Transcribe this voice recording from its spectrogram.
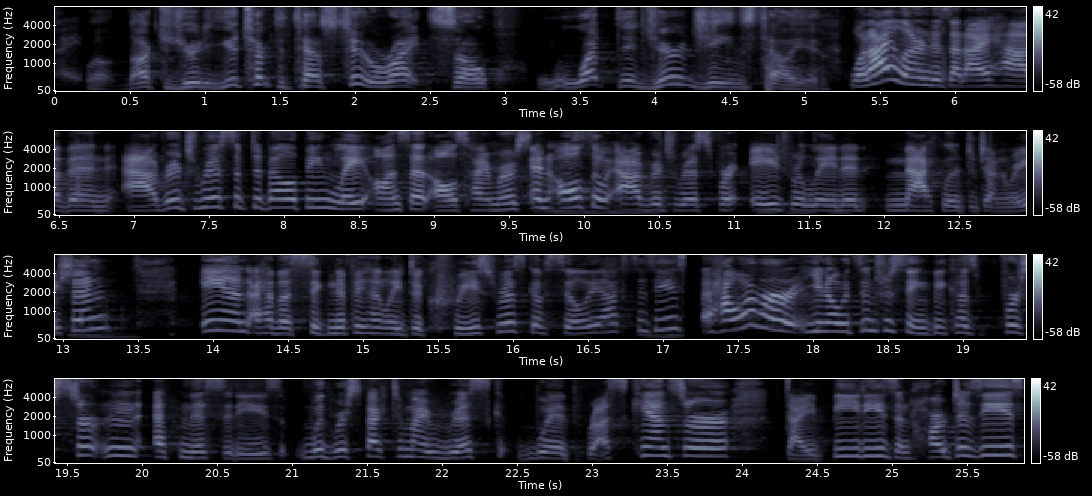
Right. Well, Dr. Judy, you took the test too, right? So what did your genes tell you? What I learned is that I have an average risk of developing late onset Alzheimer's and also average risk for age-related macular degeneration and I have a significantly decreased risk of celiac mm-hmm. disease. However, you know, it's interesting because for certain ethnicities, with respect to my risk with breast cancer, diabetes, and heart disease,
